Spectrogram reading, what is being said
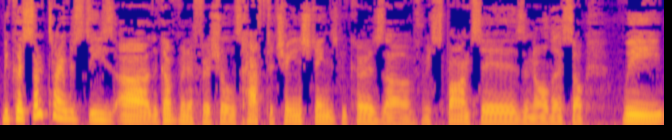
because sometimes these uh, the government officials have to change things because of responses and all this. So we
